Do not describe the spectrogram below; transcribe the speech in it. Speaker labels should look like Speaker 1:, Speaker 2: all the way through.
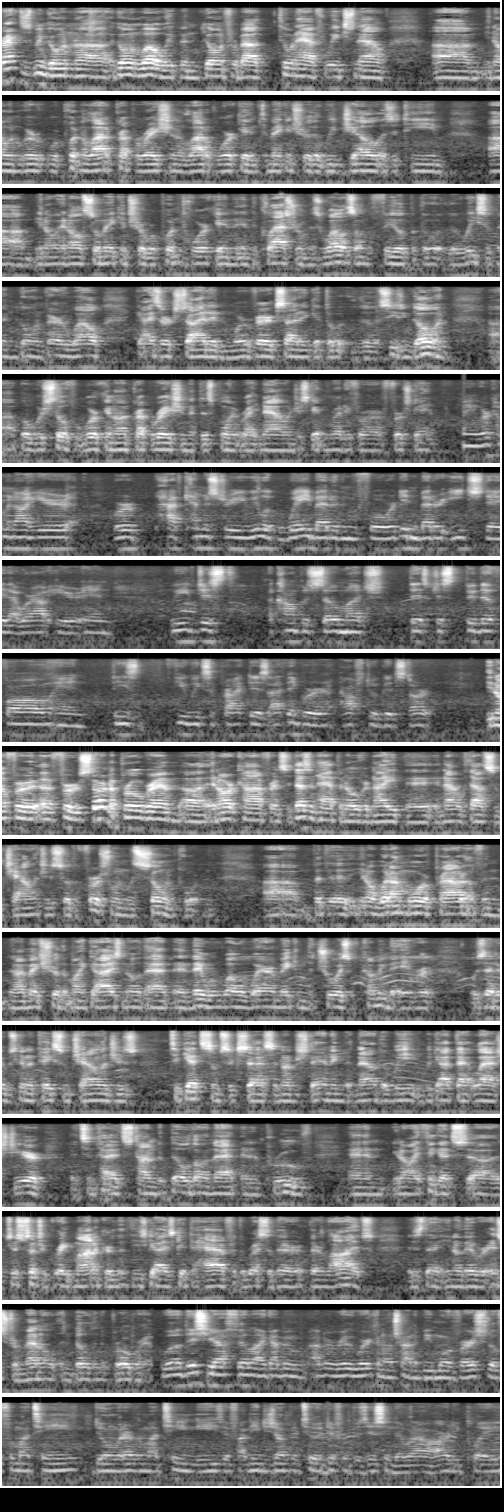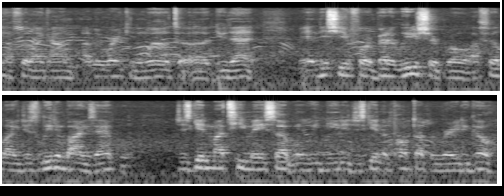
Speaker 1: Practice has been going uh, going well. We've been going for about two and a half weeks now. Um, you know, and we're, we're putting a lot of preparation, a lot of work into making sure that we gel as a team. Um, you know, and also making sure we're putting the work in in the classroom as well as on the field. But the, the weeks have been going very well. Guys are excited, and we're very excited to get the, the season going. Uh, but we're still working on preparation at this point right now, and just getting ready for our first game.
Speaker 2: I mean, we're coming out here. We're have chemistry. We look way better than before. We're getting better each day that we're out here, and we've just accomplished so much. This just through the fall and these few weeks of practice. I think we're off to a good start
Speaker 1: you know, for uh, for starting a program uh, in our conference, it doesn't happen overnight and, not without some challenges. So the first one was so important. Um, but the, you know what I'm more proud of, and I make sure that my guys know that, and they were well aware, making the choice of coming to Averett, was that it was going to take some challenges to get some success, and understanding that now that we we got that last year, it's it's time to build on that and improve. And you know, I think that's uh, just such a great moniker that these guys get to have for the rest of their, their lives. Is that you know they were instrumental in building the program.
Speaker 3: Well, this year I feel like I've been I've been really working on trying to be more versatile for my team, doing whatever my team needs. If I need to jump into a different position than what I already play, I feel like I'm, I've been working well to uh, do that. And this year for a better leadership role, I feel like just leading by example, just getting my teammates up when we need it, just getting them pumped up and ready to go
